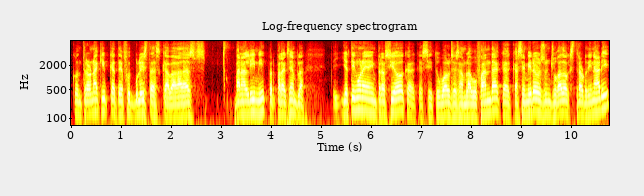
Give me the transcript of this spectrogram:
contra un equip que té futbolistes que a vegades van al límit, per, per exemple, jo tinc una impressió que, que si tu vols és amb la bufanda, que Casemiro és un jugador extraordinari,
